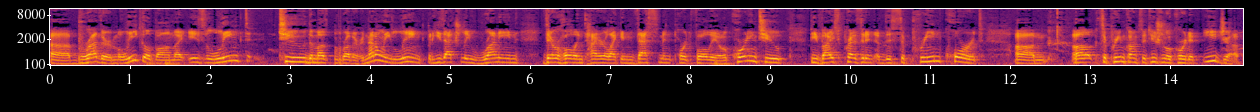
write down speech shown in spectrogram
uh, brother, Malik Obama, is linked to the Muslim Brotherhood. Not only linked, but he's actually running their whole entire like investment portfolio. According to the vice president of the Supreme Court, um, uh, Supreme Constitutional Court of Egypt,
